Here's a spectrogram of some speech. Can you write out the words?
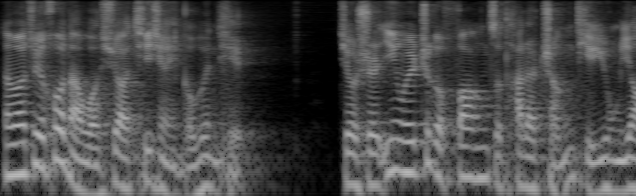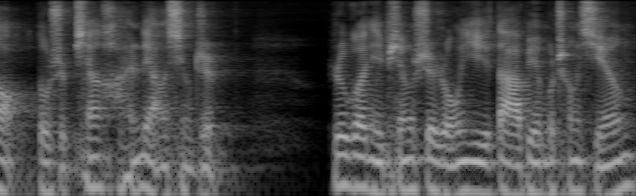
那么最后呢，我需要提醒一个问题，就是因为这个方子它的整体用药都是偏寒凉性质，如果你平时容易大便不成形，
